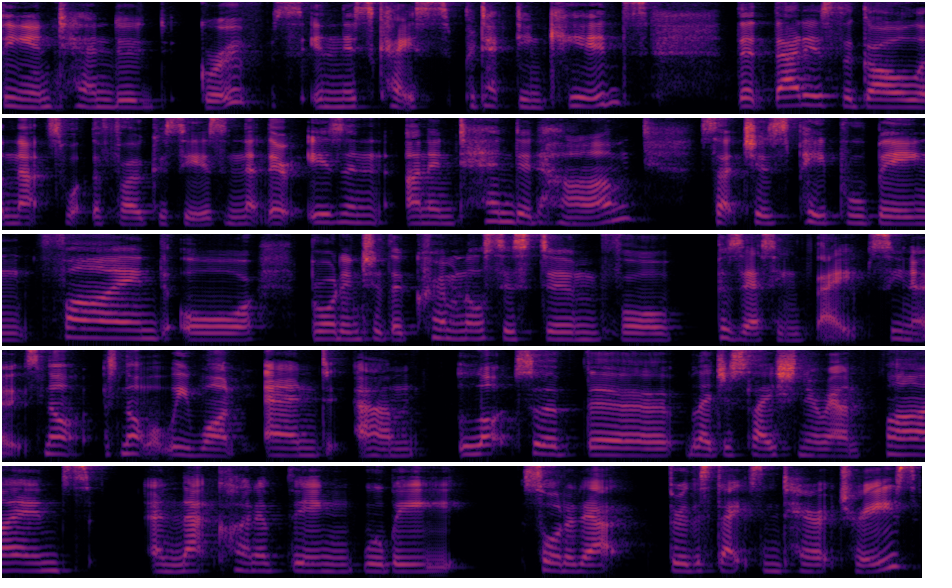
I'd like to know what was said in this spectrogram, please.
the intended groups, in this case protecting kids, that that is the goal and that's what the focus is and that there isn't unintended harm such as people being fined or brought into the criminal system for possessing vapes you know it's not it's not what we want and um, lots of the legislation around fines and that kind of thing will be sorted out through the states and territories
